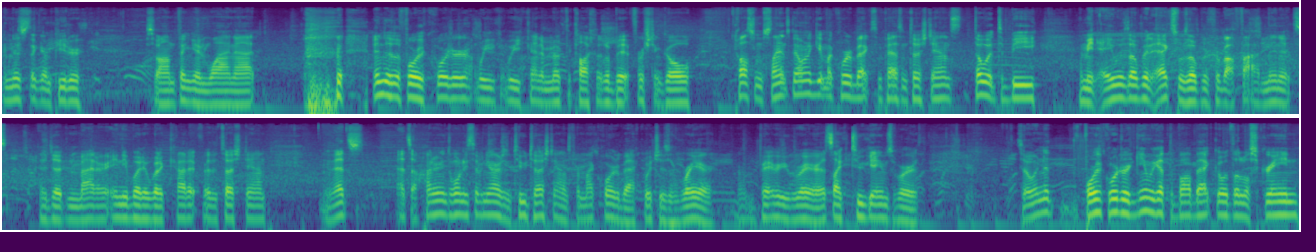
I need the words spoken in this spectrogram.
I missed the computer, so I'm thinking, why not? Into the fourth quarter, we, we kind of milk the clock a little bit. First and goal. Call some slants. Want to get my quarterback some passing touchdowns. Throw it to B. I mean, A was open, X was open for about five minutes. It doesn't matter. Anybody would have caught it for the touchdown. And that's that's 127 yards and two touchdowns for my quarterback, which is rare, uh, very rare. That's like two games worth. So in the fourth quarter again, we got the ball back, go with a little screen.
